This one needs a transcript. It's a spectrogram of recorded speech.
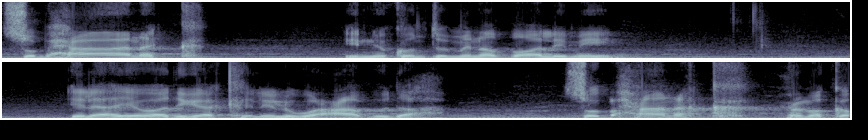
subxaanak innii kuntu min aldaalimiin ilaahayow adigaa keli lagu caabudaa subxaanak xuma ka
